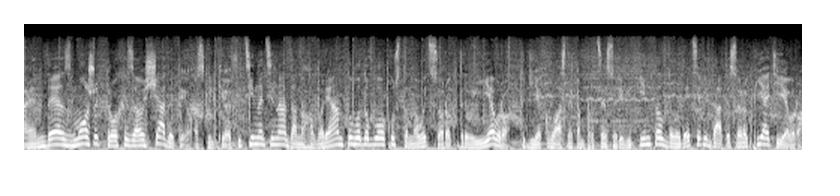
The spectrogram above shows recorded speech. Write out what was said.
AMD зможуть трохи заощадити, оскільки офіційна ціна даного варіанту водоблоку становить 43 євро, тоді як власникам процесорів від Intel доведеться віддати 45 євро.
